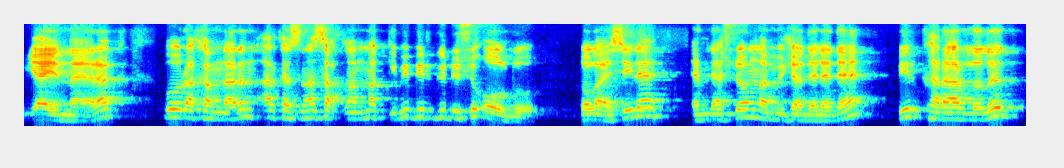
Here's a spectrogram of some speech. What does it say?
yayınlayarak bu rakamların arkasına saklanmak gibi bir güdüsü olduğu. Dolayısıyla enflasyonla mücadelede bir kararlılık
